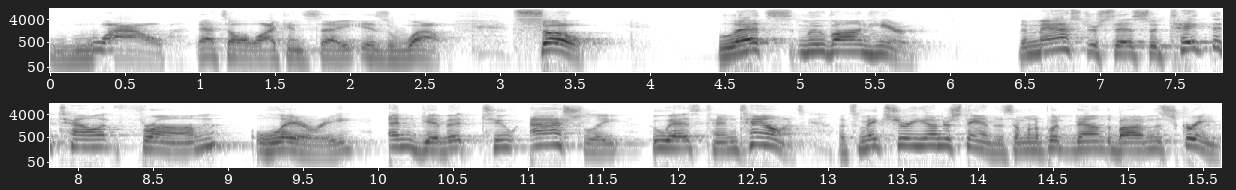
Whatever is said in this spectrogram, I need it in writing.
Wow. That's all I can say is wow. So, Let's move on here. The master says, So take the talent from Larry and give it to Ashley, who has 10 talents. Let's make sure you understand this. I'm going to put it down at the bottom of the screen.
